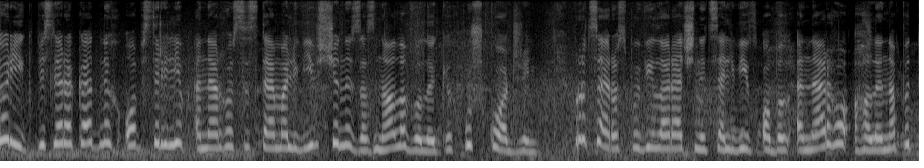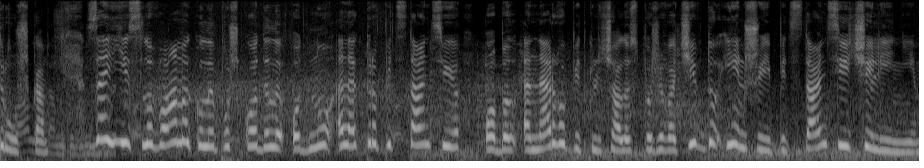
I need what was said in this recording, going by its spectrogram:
Торік, після ракетних обстрілів, енергосистема Львівщини зазнала великих ушкоджень. Про це розповіла речниця Львівобленерго Галина Петрушка. За її словами, коли пошкодили одну електропідстанцію, обленерго підключало споживачів до іншої підстанції чи лінії.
